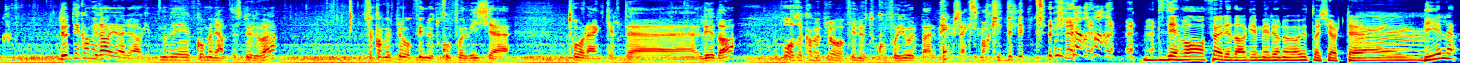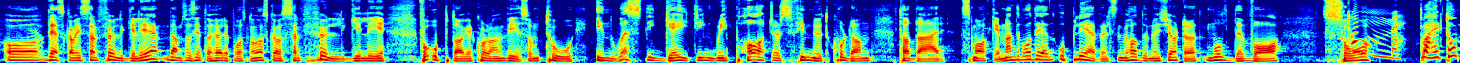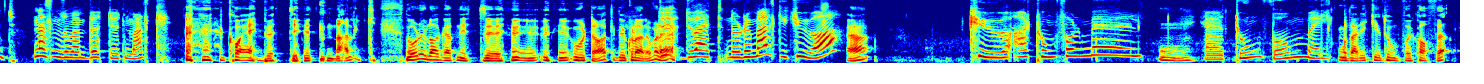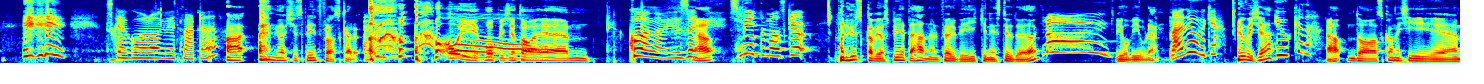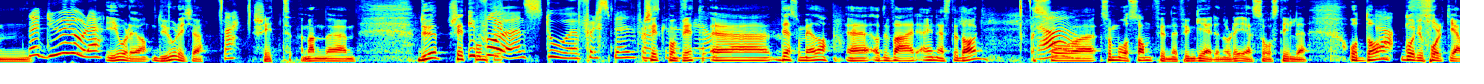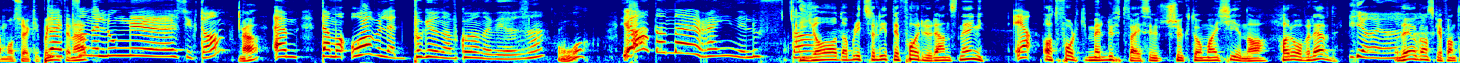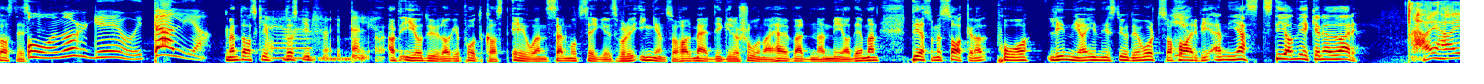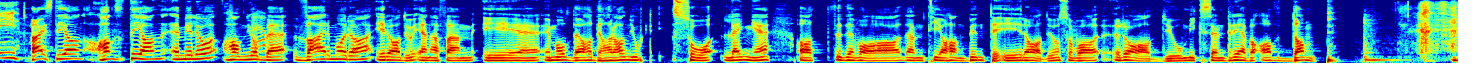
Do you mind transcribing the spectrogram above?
Du, det kan vi ta og gjøre når vi kommer hjem til studioet. Så kan vi prøve å finne ut hvorfor vi ikke tåler enkelte lyder. Og så kan vi prøve å finne ut hvorfor jordbærmilkshake smaker dritt. ja. Det var før i dag, Emilie, når vi var ute og kjørte bil. Og det skal vi selvfølgelig, de som sitter og hører på oss nå, skal selvfølgelig få oppdage hvordan vi som to investigating reporters finner ut hvordan det der smaker. Men det var den opplevelsen vi hadde når vi kjørte, at Molde var så Tom. Det var helt tomt! Nesten som en bøtte uten melk. Hva er bøtte uten melk? Nå har du laga et nytt uh, ordtak. Du er klar over det? du vet, når du melker kua Ja. Kua er tom for melk. Jeg er tom for melk. Og der gikk jeg tom for kaffe. Skal jeg gå og lage litt mer til det? Nei, vi har ikke spritflasker. Oi, håper ikke ta um, Koronaviruset. Ja. Smittemaske. Husker vi å sprite hendene før vi gikk inn i studio i dag? Nei! Jo, vi gjorde det. Nei, det gjorde vi ikke. Gjorde vi ikke? Gjorde ikke det. Ja, Da skal han ikke um, Nei, du gjorde det. Jeg gjorde det, ja. Du gjorde det ikke? Nei. Shit. Men um, du, shit pommes får frites. jo en stor frisbee. Shit pommes frites. Uh, det som er, da, uh, at hver eneste dag så, Ja, ja. så må samfunnet fungere når det er så stille. Og da Ja. går jo folk hjem og søker på det internett. sånne lungesykdom, Ja. Um, de har overlevd pga. koronaviruset. Oh. Ja, den der rene lufta. Ja, det har blitt så lite forurensning Ja. at folk med luftveissykdommer i Kina har overlevd. Ja, ja. Det er jo ganske fantastisk. Og Norge og Italia. Men da skal, da skal Italia. At jeg og du lager podkast, er jo en selvmotsigelse, for det er jo ingen som har mer digresjoner i hele verden enn meg og det. Men det som er saken, er at på linja inne i studioet vårt så har vi en gjest. Stian Viken, er du der? Hei, hei! Hei, Stian. Han, Stian Emilio han jobber hver morgen i Radio 1 FM i, i Molde. Det har han gjort så lenge at det var den tida han begynte i radio, så var radiomikseren drevet av damp.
